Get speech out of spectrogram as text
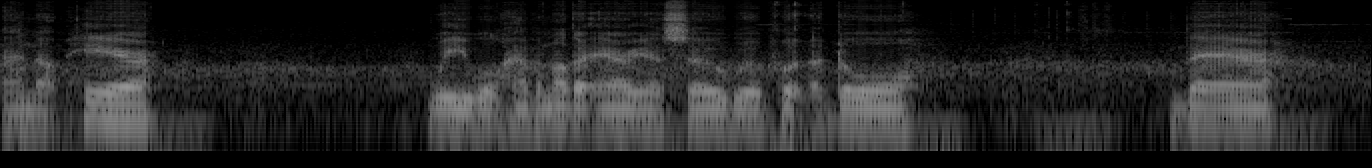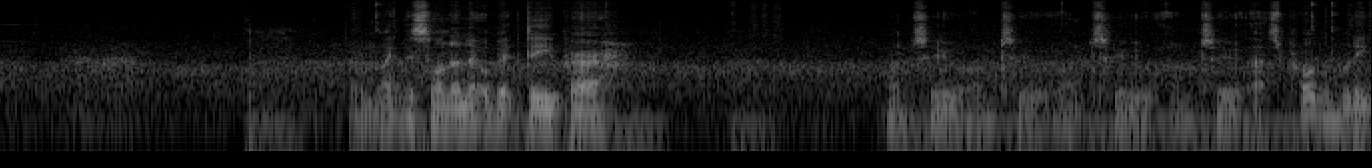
And up here we will have another area so we'll put a door there. And make this one a little bit deeper. One two one two one two one two. That's probably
